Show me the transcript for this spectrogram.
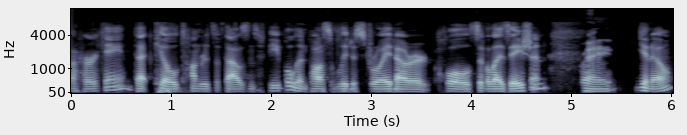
a hurricane that killed hundreds of thousands of people and possibly destroyed our whole civilization? Right. You know?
